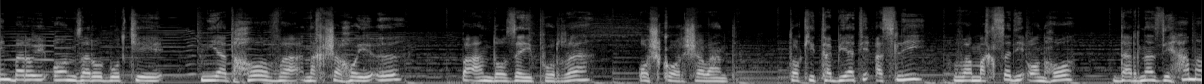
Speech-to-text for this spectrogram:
Ин барои он зарур буд ки ниятҳо ва нақшаҳои ӯ ба андозаи пурра ошкор шаванд то ки табиати аслӣ ва мақсади онҳо дар назди ҳама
